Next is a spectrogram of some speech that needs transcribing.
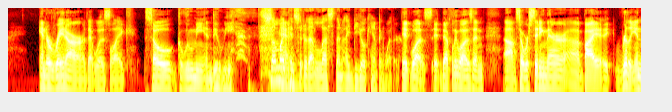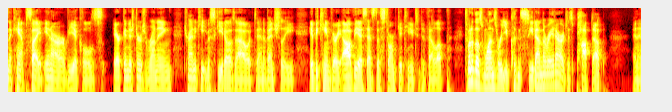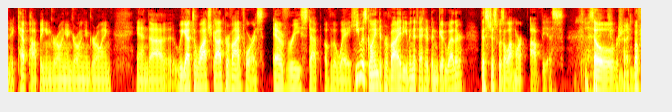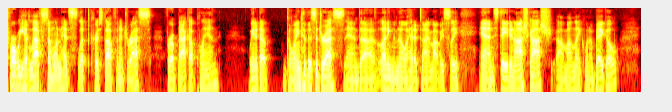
and a radar that was like so gloomy and doomy. Some might and- consider that less than ideal camping weather. It was. It definitely was. And um, so we're sitting there uh, by really in the campsite in our vehicles, air conditioners running, trying to keep mosquitoes out. And eventually it became very obvious as the storm continued to develop. It's one of those ones where you couldn't see it on the radar, it just popped up. And then it kept popping and growing and growing and growing. And uh, we got to watch God provide for us every step of the way. He was going to provide even if it had been good weather. This just was a lot more obvious. So Right. before we had left, someone had slipped Christoph an address for a backup plan. We ended up going to this address and uh, letting them know ahead of time, obviously, and stayed in Oshkosh um, on Lake Winnebago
